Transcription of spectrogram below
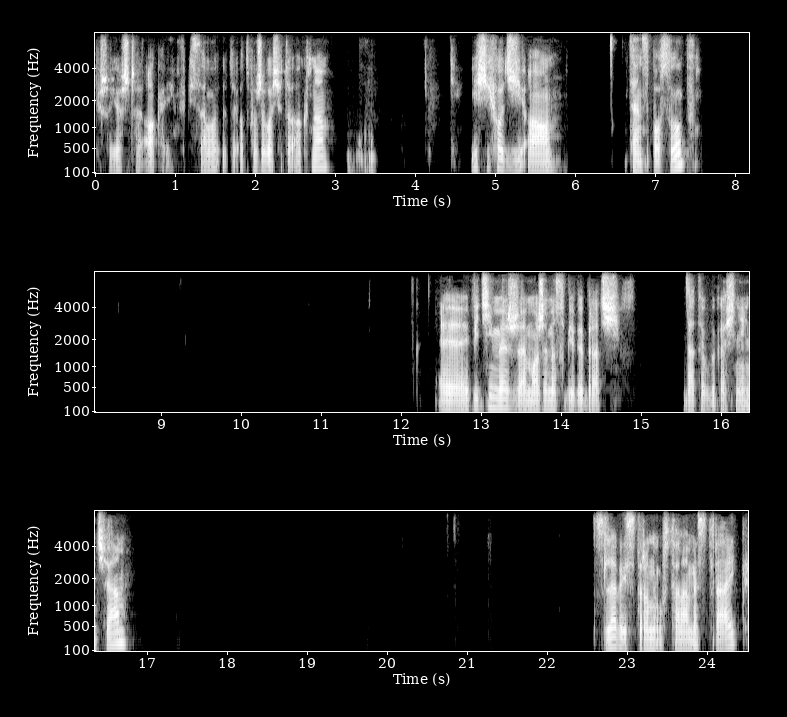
Piszę jeszcze OK. Wpisało, otworzyło się to okno. Jeśli chodzi o ten sposób, widzimy, że możemy sobie wybrać datę wygaśnięcia. Z lewej strony ustalamy strike,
